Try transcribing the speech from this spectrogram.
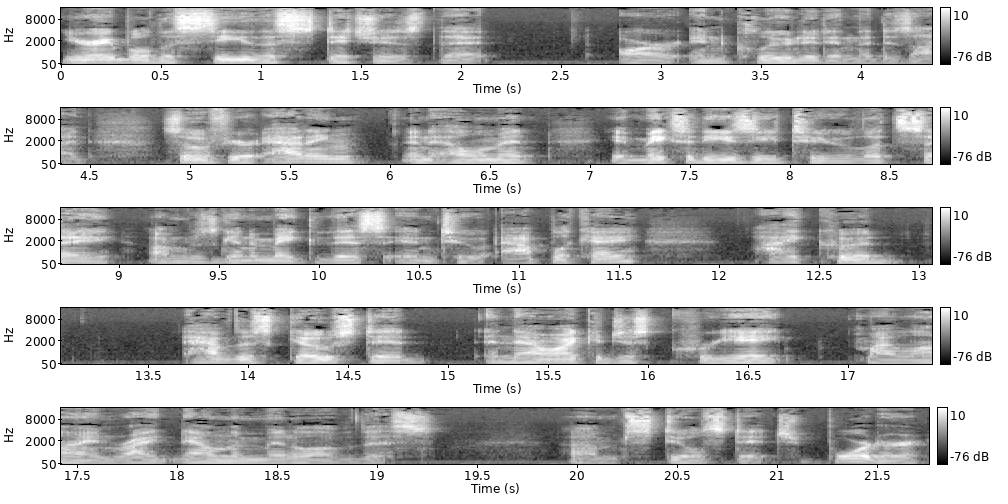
you're able to see the stitches that are included in the design. So if you're adding an element, it makes it easy to, let's say, I'm just going to make this into applique. I could have this ghosted and now I could just create my line right down the middle of this um, steil stitch border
